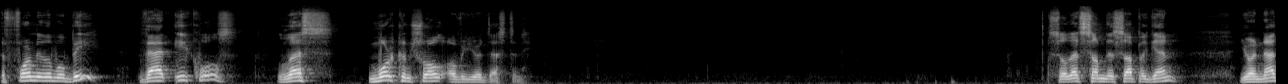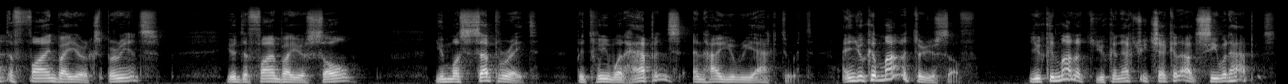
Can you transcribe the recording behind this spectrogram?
the formula will be that equals less, more control over your destiny. So let's sum this up again. You are not defined by your experience, you're defined by your soul. You must separate between what happens and how you react to it. And you can monitor yourself. You can monitor, you can actually check it out, see what happens.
